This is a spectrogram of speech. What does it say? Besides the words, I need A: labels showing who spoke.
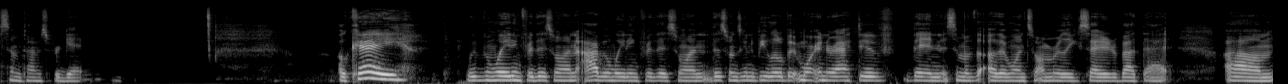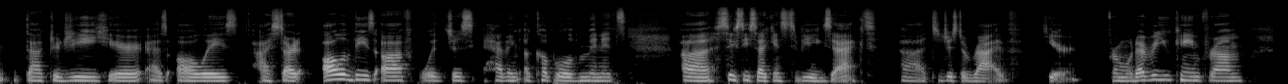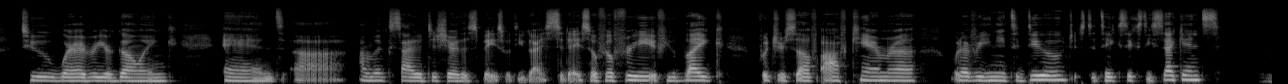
A: sometimes forget. Okay, we've been waiting for this one. I've been waiting for this one. This one's going to be a little bit more interactive than some of the other ones, so I'm really excited about that. Um, Dr. G here, as always. I start all of these off with just having a couple of minutes, uh, 60 seconds to be exact, uh, to just arrive here from whatever you came from to wherever you're going and uh, I'm excited to share this space with you guys today. So feel free if you'd like, put yourself off camera, whatever you need to do, just to take 60 seconds.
